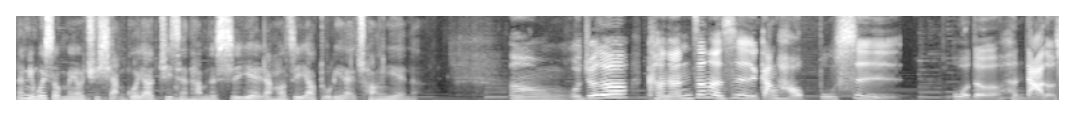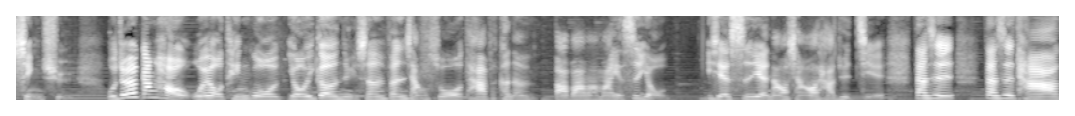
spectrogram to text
那你为什么没有去想过要继承他们的事业，然后自己要独立来创业呢？嗯，我觉得可能真的是刚好不是我的很大的兴趣。我觉得刚好我有听过有一个女生分享说，她可能爸爸妈妈也是有。一些事业，然后想要他去接，但是，但是他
